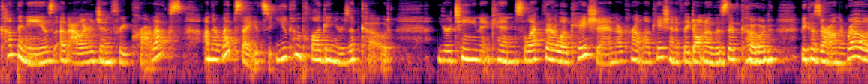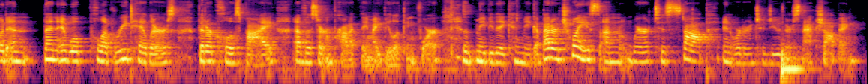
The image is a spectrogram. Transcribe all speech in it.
companies of allergen free products on their websites, you can plug in your zip code your teen can select their location, their current location, if they don't know the zip code because they're on the road, and then it will pull up retailers that are close by of the certain product they might be looking for. So maybe they can make a better choice on where to stop in order to do their snack shopping.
